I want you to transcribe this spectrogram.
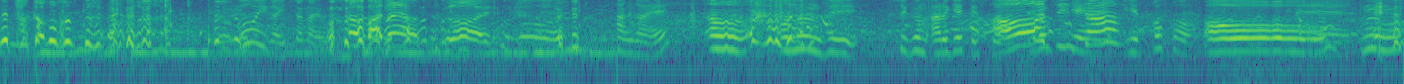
왜다 까먹었어요? 수고이가 있잖아요. 어, 맞아요. 그거. 수고이. 한가에 어. 오는지 지금 알게 됐어요. 아, 이렇게 진짜? 예뻐서. 어. 네. 음.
